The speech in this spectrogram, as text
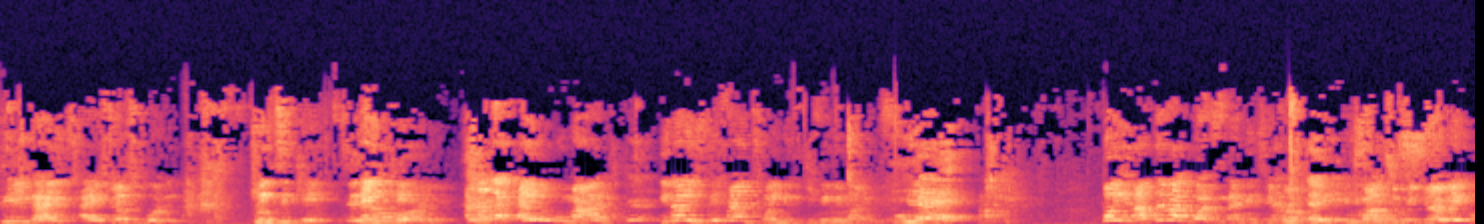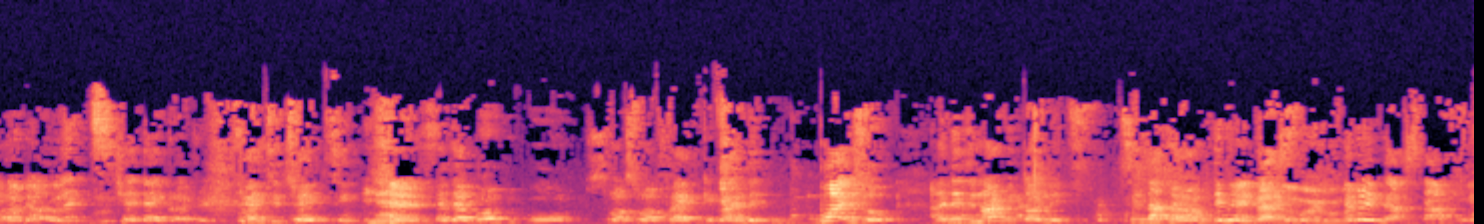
three guys, I swear to God, 20k, 10k. And I'm like, are you mad? You know, it's different when you've given me money before. Yeah. But you, I've never gotten anything Let me from tell you. you, If you want to withdraw where you got the Oh, deposit. Which year did I graduate? 2020. Yes. And I borrowed people small, small 5k and they, boys though, and they did not return it. Since that time, I'm, even, Yeah, if that's you what are, I even if you are starving,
